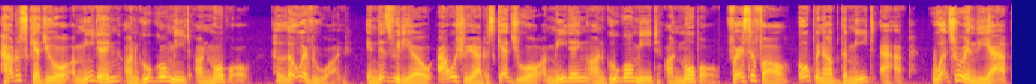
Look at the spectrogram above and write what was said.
How to schedule a meeting on Google Meet on mobile. Hello everyone. In this video, I will show you how to schedule a meeting on Google Meet on mobile. First of all, open up the Meet app. Once you're in the app,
